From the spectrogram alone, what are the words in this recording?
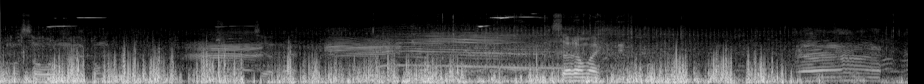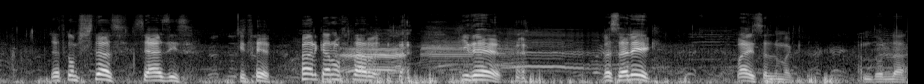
ونصور معكم. السلام عليكم. جاتكم الشتات سي عزيز. كي داير كان مختار داير بس عليك. الله يسلمك. الحمد لله.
